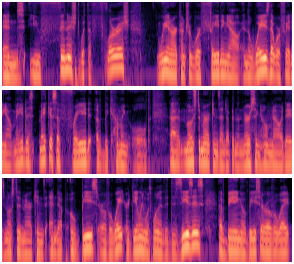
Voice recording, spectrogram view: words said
and you finished with a flourish. We in our country were fading out, and the ways that we're fading out made us make us afraid of becoming old. Uh, most Americans end up in the nursing home nowadays. Most Americans end up obese or overweight, or dealing with one of the diseases of being obese or overweight.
